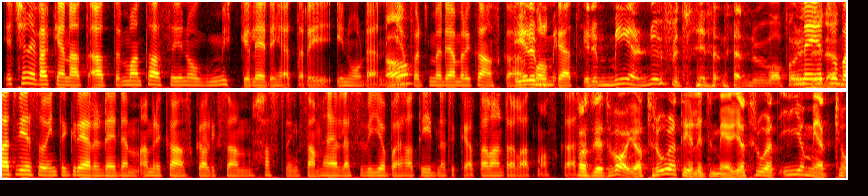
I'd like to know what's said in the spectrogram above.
Jag känner verkligen att, att man tar sig nog mycket ledigheter i, i Norden Ja. jämfört med det amerikanska Är det, folket. är det mer nu för tiden än du var förr i Nej, jag tror bara att vi är så integrerade i det amerikanska liksom, hustlingsamhället så vi jobbar hela tiden och tycker att alla andra latmaskar. Fast vet du vad, jag tror att det är lite mer. Jag tror att i och med att eh,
